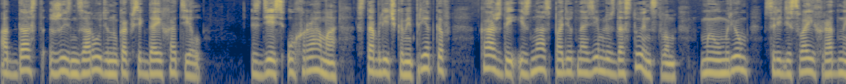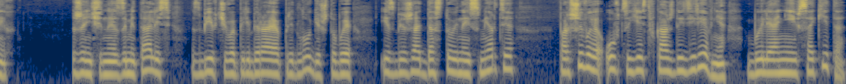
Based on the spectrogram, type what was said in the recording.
отдаст жизнь за родину, как всегда и хотел. Здесь, у храма, с табличками предков, каждый из нас падет на землю с достоинством, мы умрем среди своих родных. Женщины заметались, сбивчиво перебирая предлоги, чтобы избежать достойной смерти. Паршивые овцы есть в каждой деревне, были они и в Сакита.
